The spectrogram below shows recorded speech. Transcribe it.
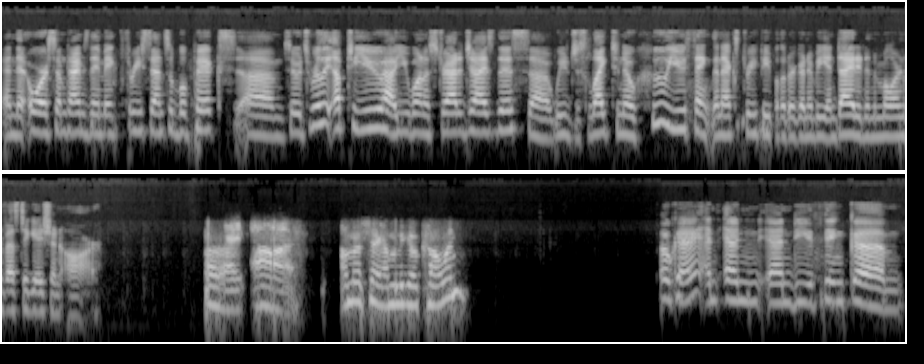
and that, or sometimes they make three sensible picks. Um, so it's really up to you how you want to strategize this. Uh, we'd just like to know who you think the next three people that are going to be indicted in the Mueller investigation are. All right. Uh, I'm gonna say I'm gonna go Cohen. Okay, and and and do you think um,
